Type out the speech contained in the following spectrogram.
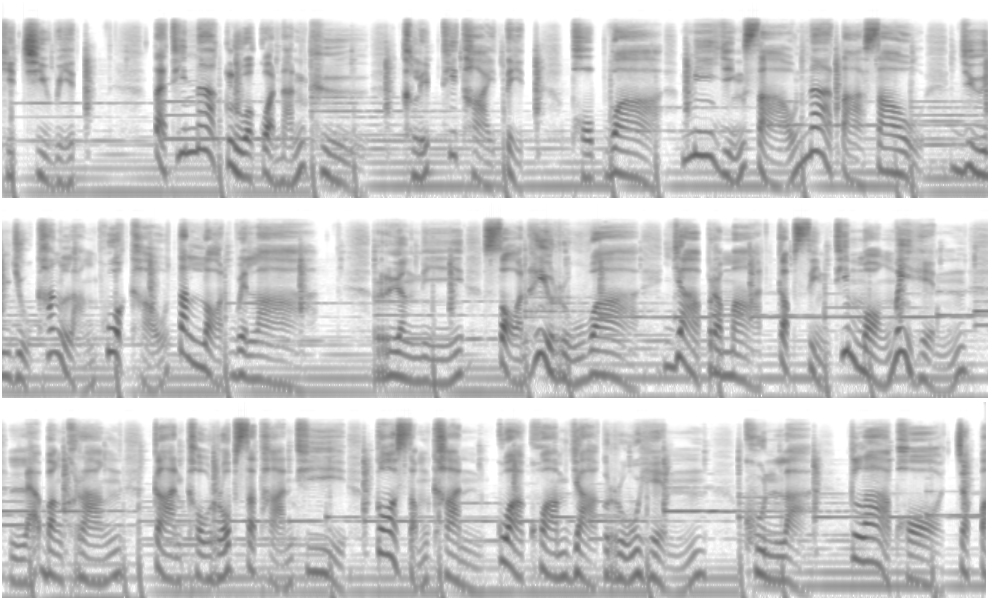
คิดชีวิต แต่ที่น่ากลัวกว่านั้นคือ คลิปที่ถ่ายติด บว่ามีหญิงสาวหน้าตาเศร้า ยืนอยู่ข้างหลังพวกเขาตลอดเวลา เรื่องนี้สอนให้รู้ว่า อย่าประมาทกับสิ่งที่มองไม่เห็น และบางครั้งการเคารพสถานที่ก็สำคัญกว่าความอยากรู้เห็น คุณล่ะ กล้าพอจะไป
